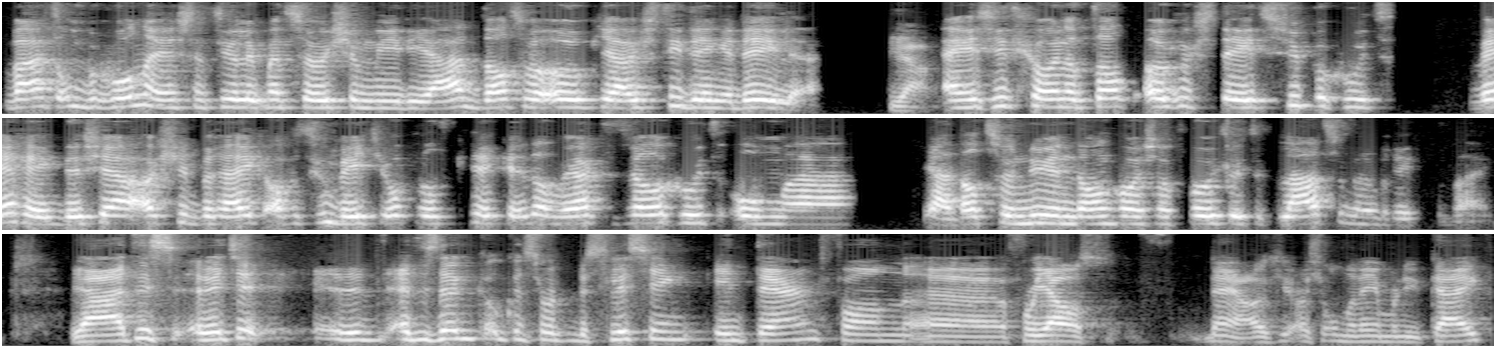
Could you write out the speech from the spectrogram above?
waar het om begonnen is, natuurlijk met social media. Dat we ook juist die dingen delen. Ja, En je ziet gewoon dat dat ook nog steeds supergoed werkt. Dus ja, als je bereik af en toe een beetje op wilt krikken, dan werkt het wel goed om, eh, ja, dat zo nu en dan gewoon zo'n foto te plaatsen met een bericht erbij. Ja, het is, weet je, het is denk ik ook een soort beslissing intern van, uh, voor jou als, nou ja, als je, als je ondernemer nu kijkt,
